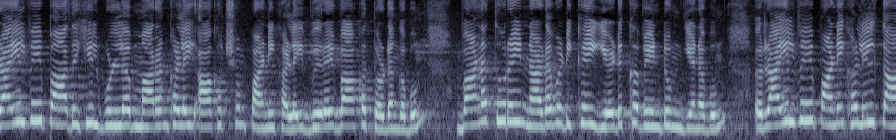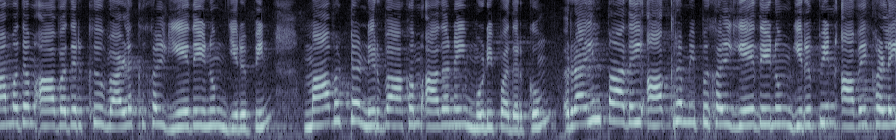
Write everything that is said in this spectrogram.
ரயில்வே பாதையில் உள்ள மரங்களை அகற்றும் பணிகளை விரைவாக தொடங்கவும் வனத்துறை நடவடிக்கை எடுக்க வேண்டும் எனவும் ரயில்வே பணிகளில் தாமதம் ஆவதற்கு வழக்குகள் ஏதேனும் இருப்பின் மாவட்ட நிர்வாகம் அதனை முடிப்பதற்கும் ரயில் பாதை ஆக்கிரமிப்புகள் ஏதேனும் இருப்பின் அவைகளை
